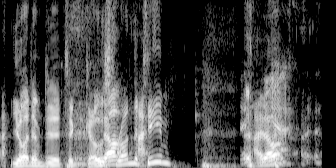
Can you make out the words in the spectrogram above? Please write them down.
you want him to, to ghost no, run the I, team? I don't. Yeah.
